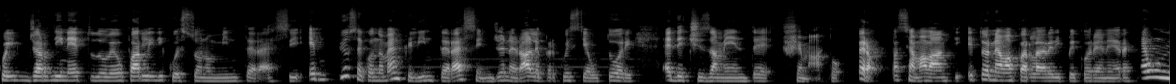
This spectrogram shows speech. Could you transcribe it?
quel, giardinetto dove o parli di questo non mi interessi. E più secondo me anche l'interesse in generale per questi autori è decisamente scemato. Però passiamo avanti e torniamo a parlare di Pecore Nere. È un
